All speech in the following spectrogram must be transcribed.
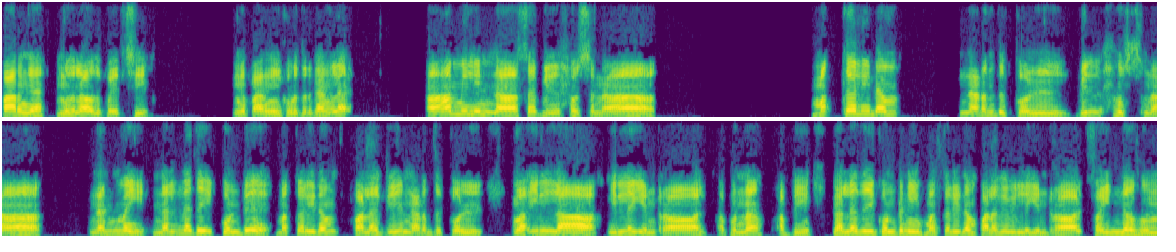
பாருங்க முதலாவது பயிற்சி. இங்க பாருங்க கொடுத்துருக்காங்களே ஆமிலின் நாச பில் மக்களிடம் நடந்து கொள் பில் ஹுஸ்னா நன்மை நல்லதை கொண்டு மக்களிடம் பழகு நடந்து கொள் வ இல்லா இல்லை என்றால். அப்படின்னா அப்படி நல்லதை கொண்டு நீ மக்களிடம் பழகவில்லை என்றால் ஃபைன்னகும்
